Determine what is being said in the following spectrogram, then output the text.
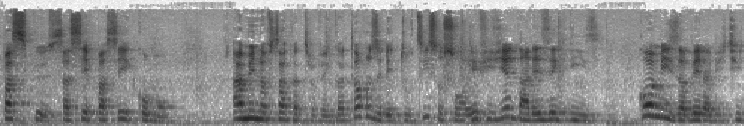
Parce que ça s'est passé comment? En 1994, les Tutsis se sont réfugiés dans les églises. Comme ils avaient l'habitude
